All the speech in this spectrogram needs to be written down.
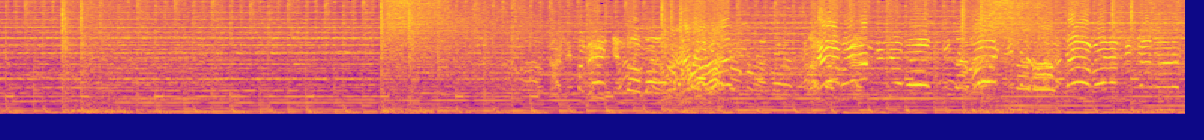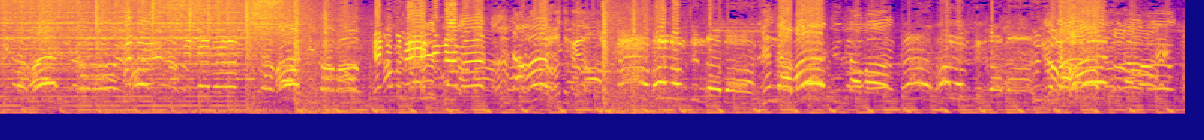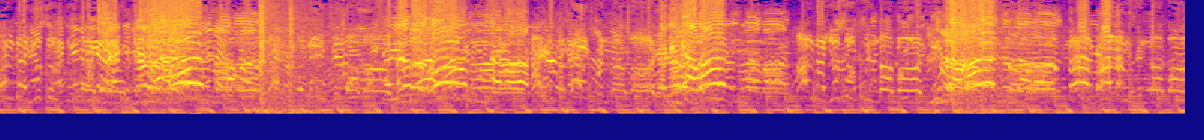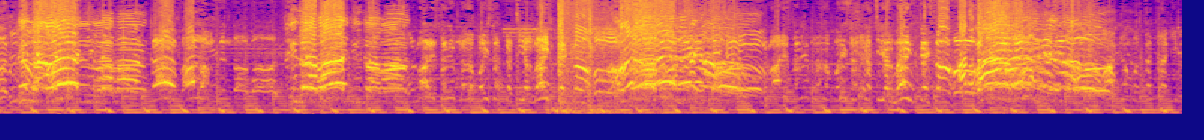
चेयरमैन कैसा हो शरीफ नगर परिषद का चेयरमैन कैसा हो वार्ड नंबर 17 की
